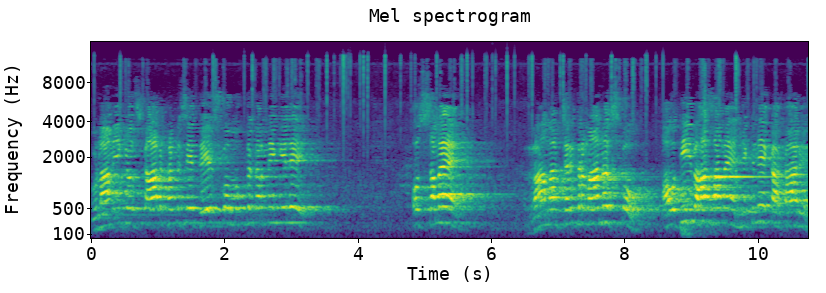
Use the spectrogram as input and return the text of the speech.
गुलामी के उस कालखंड से देश को मुक्त करने के लिए उस समय रामचरितमानस को अवधि भाषा में लिखने का कार्य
